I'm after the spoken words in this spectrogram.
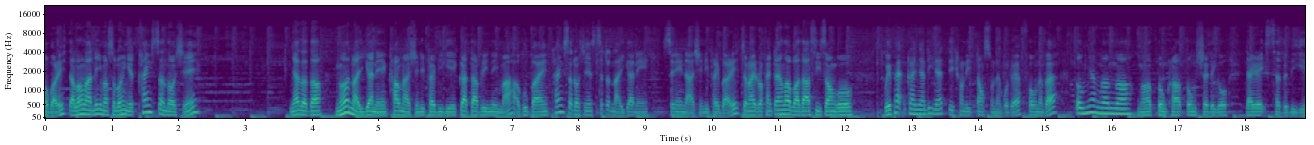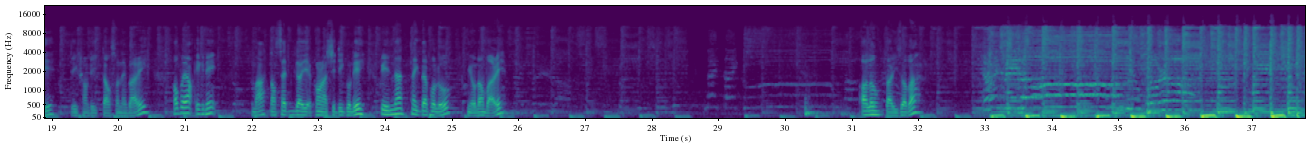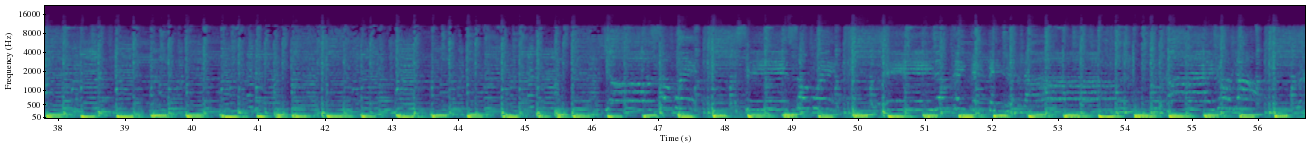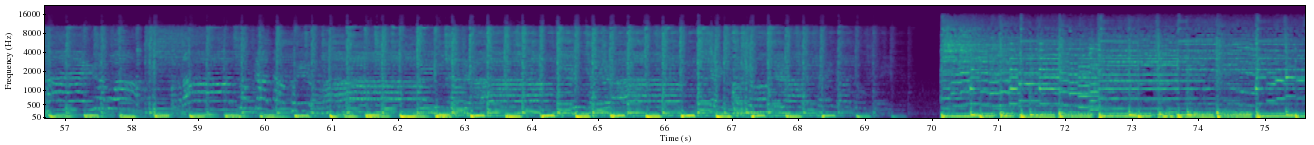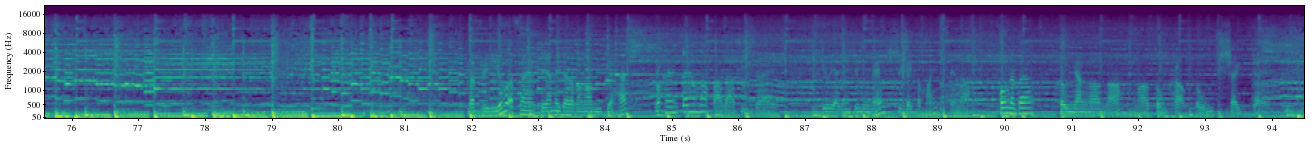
ဟုတ်ပါတယ်တလောင်းလာနေမှာဆိုလို့ရင်ထိုင်းဆန်တော်ရှင်ညဇာတော့ငေါနာရီကနေခေါနာရှင်ဒီဖရိုက်ပြီးကကတာပရီနေမှာအခုပိုင်းထိုင်းဆန်တော်ရှင်17နာရီကနေစနေနာရှင်ဒီဖရိုက်ပါတယ်ကျွန်တော်ရခိုင်တိုင်းသားဘာသာအစီဆောင်ကိုဝေဖက်အကညာတိနဲ့တေခွန်ဒီတောင်းဆိုနေဖို့အတွက်ဖုန်းနံပါတ်3999 93ခါ38လေးကို direct ဆက်သွယ်ပြီးတေခွန်ဒီတောင်းဆိုနေပါတယ်ဟုတ်ပါအောင်ဒီကနေ့မှာတောင်းဆက်ပြီးလိုက်ရဲ့အကောင့်ရှိတီကိုလေပြည်နတ်နှိုက်သက်ဖို့လို့မျှော်လင့်ပါတယ် အားလုံးတာရီစွာပါ င်လာဖုန်းနံပါတ်3999 9336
